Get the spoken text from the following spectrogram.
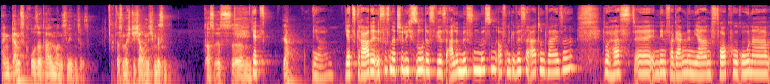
ein ganz großer Teil meines Lebens ist. Das möchte ich auch nicht missen. Das ist. Ähm, Jetzt. Ja. Ja, jetzt gerade ist es natürlich so, dass wir es alle missen müssen auf eine gewisse Art und Weise. Du hast äh, in den vergangenen Jahren vor Corona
